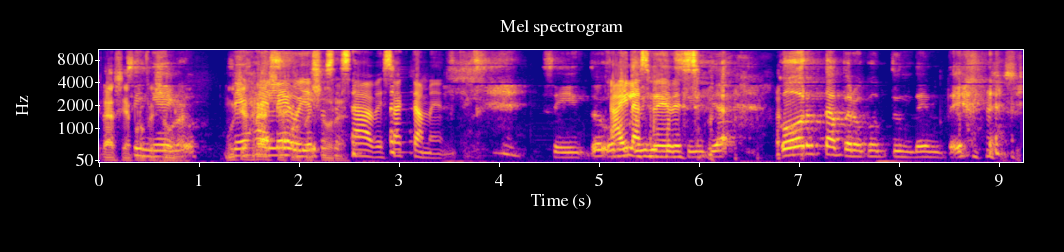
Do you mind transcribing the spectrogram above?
Gracias, Sin profesora. ego. Muchas Deja gracias. el ego y eso se sabe exactamente. Sí, tú- como Ay, tú las redes. Cintia, corta pero contundente. Sí, sí.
